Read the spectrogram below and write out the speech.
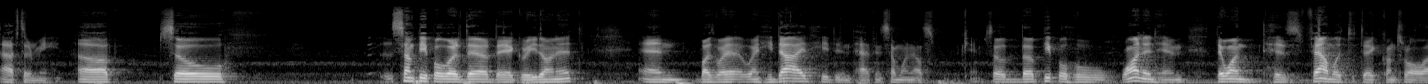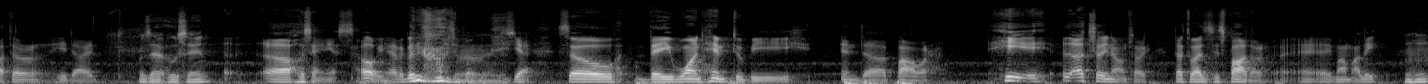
after me." Uh, so some people were there; they agreed on it, and but when he died, he didn't happen. Someone else came. So the people who wanted him, they want his family to take control after he died. Was that Hussein? Uh, Hussein, yes. Oh, you have a good knowledge about it. Nice. Yeah. So they want him to be in the power. He actually no, I'm sorry. That was his father, uh, Imam Ali. Mm-hmm.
